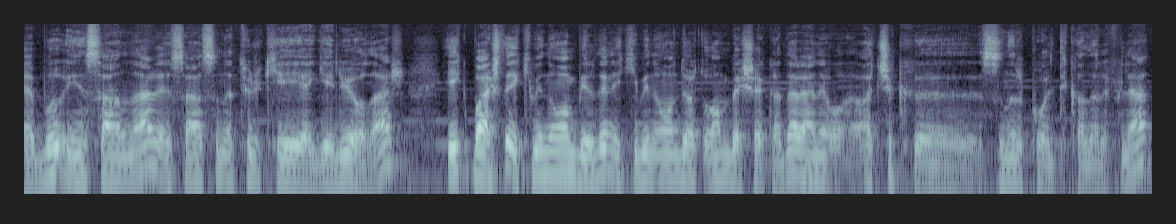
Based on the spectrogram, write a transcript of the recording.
E, bu insanlar esasında Türkiye'ye geliyorlar. İlk başta 2011'den 2014-15'e kadar hani açık e, sınır politikaları falan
